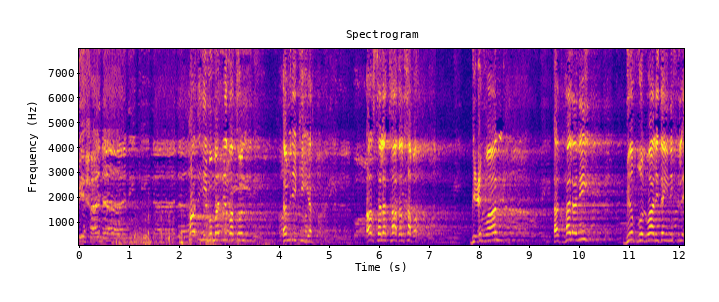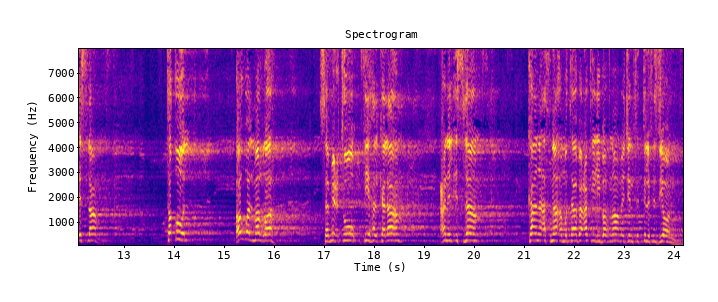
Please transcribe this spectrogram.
بحنانك هذه ممرضة أمريكية أرسلت هذا الخبر بعنوان أذهلني بر الوالدين في الإسلام. تقول أول مرة سمعت فيها الكلام عن الإسلام كان أثناء متابعتي لبرنامج في التلفزيون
